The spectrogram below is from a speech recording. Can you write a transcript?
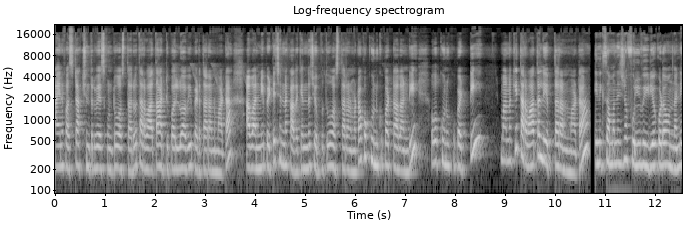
ఆయన ఫస్ట్ అక్షింతలు వేసుకుంటూ వస్తారు. తర్వాత అట్టిపళ్ళు అవి పెడతారనమాట అవన్నీ పెట్టి చిన్న కథ కింద చెబుతూ వస్తారనమాట ఒక కునుకు పట్టాలండి. ఒక కునుకు పట్టి మనకి తర్వాత లేపుతారనమాట దీనికి సంబంధించిన ఫుల్ వీడియో కూడా ఉందండి.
